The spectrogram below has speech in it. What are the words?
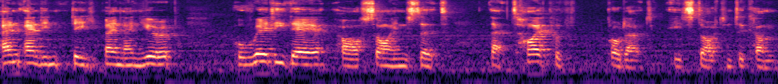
and, and indeed mainland Europe, already there are signs that that type of product is starting to come.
